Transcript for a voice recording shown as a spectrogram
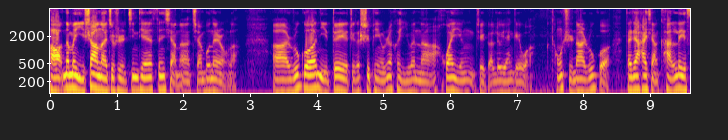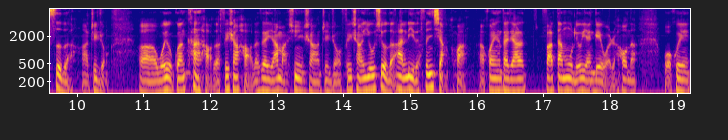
好，那么以上呢就是今天分享的全部内容了。呃，如果你对这个视频有任何疑问呢，欢迎这个留言给我。同时呢，如果大家还想看类似的啊这种，呃，我有关看好的非常好的在亚马逊上这种非常优秀的案例的分享的话啊，欢迎大家发弹幕留言给我。然后呢，我会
